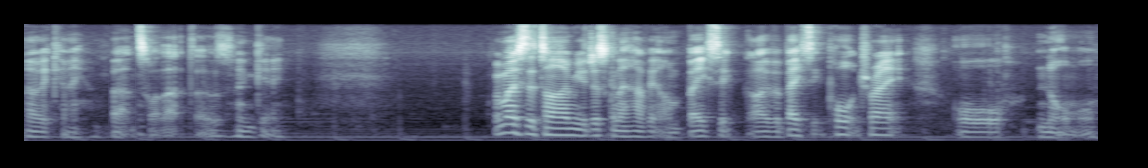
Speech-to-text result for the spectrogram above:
Oh, okay, that's what that does. Okay. But most of the time, you're just going to have it on basic, either basic portrait or normal.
